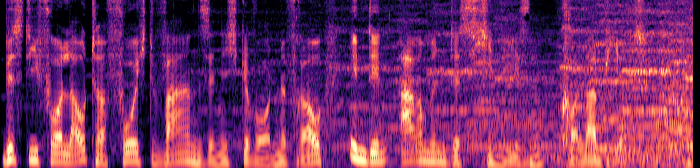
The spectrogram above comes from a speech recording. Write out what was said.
bis die vor lauter Furcht wahnsinnig gewordene Frau in den Armen des Chinesen kollabiert.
